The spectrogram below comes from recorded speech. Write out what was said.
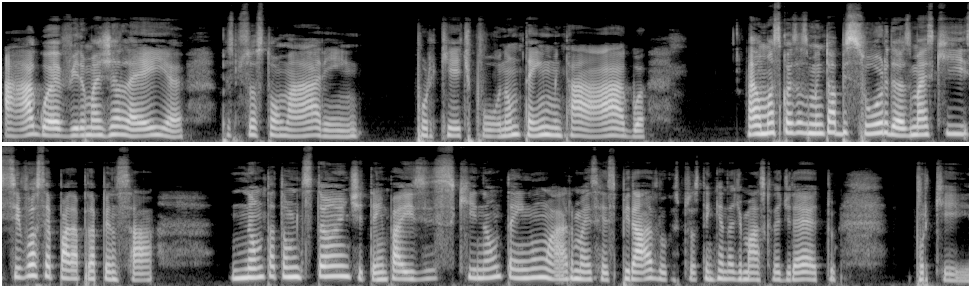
A água vira uma geleia para as pessoas tomarem, porque, tipo, não tem muita água. É umas coisas muito absurdas, mas que, se você parar pra pensar, não tá tão distante. Tem países que não têm um ar mais respirável, que as pessoas têm que andar de máscara direto, porque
